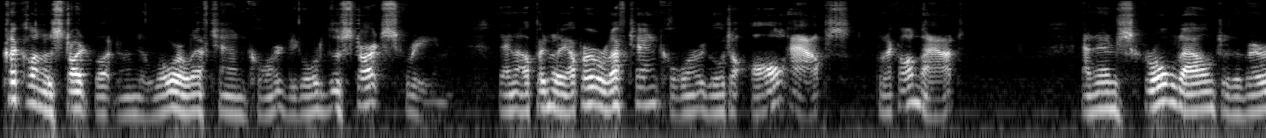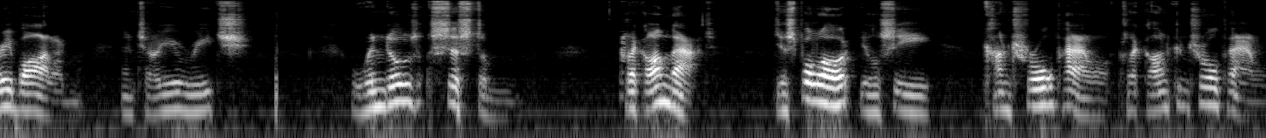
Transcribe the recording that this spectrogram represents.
Click on the Start button in the lower left-hand corner to go to the Start screen. Then up in the upper left-hand corner, go to All Apps, click on that, and then scroll down to the very bottom until you reach Windows System. Click on that. Just below it, you'll see Control Panel. Click on Control Panel.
